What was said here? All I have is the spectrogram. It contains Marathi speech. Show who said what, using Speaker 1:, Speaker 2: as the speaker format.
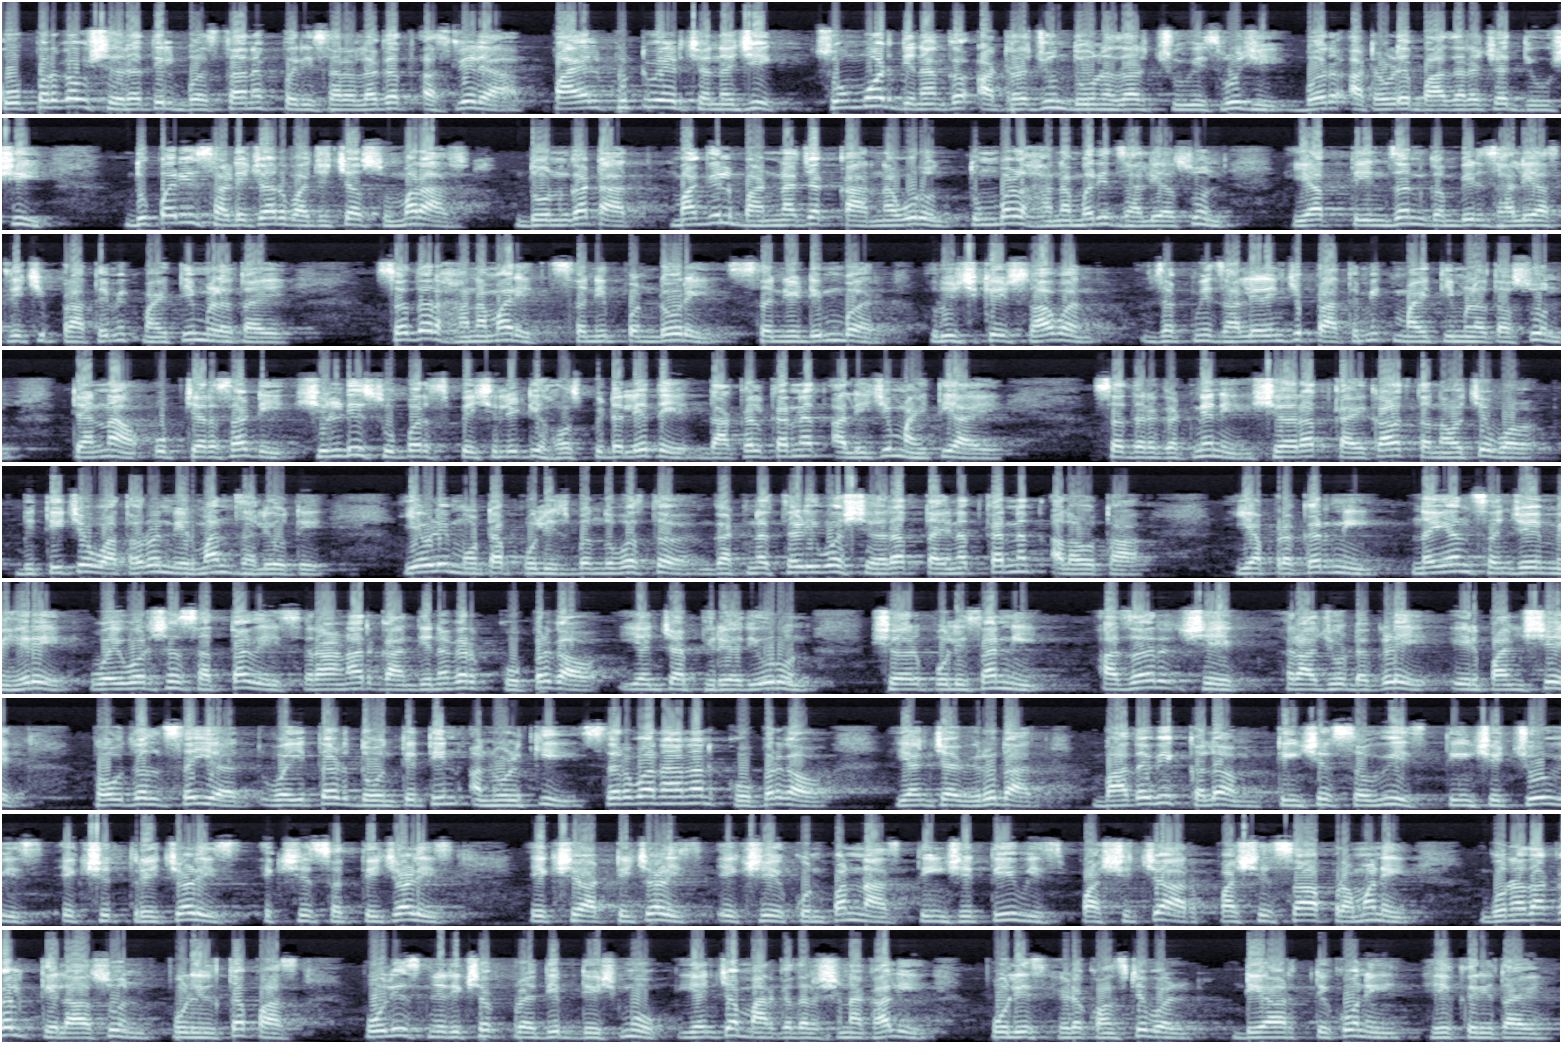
Speaker 1: कोपरगाव शहरातील बसस्थानक परिसरालगत असलेल्या पायल फुटवेअरच्या नजीक सोमवार दिनांक अठरा जून दोन हजार चोवीस रोजी भर आठवडे बाजाराच्या दिवशी दुपारी साडेचार वाजेच्या सुमारास दोन गटात मागील भांडणाच्या कारणावरून तुंबळ हाणामारी झाली असून यात तीन जण गंभीर झाले असल्याची प्राथमिक माहिती मिळत आहे. सदर हाणामारीत सनी पंडोरे सनी डिंबर ऋषिकेश सावंत जखमी झालेल्यांची प्राथमिक माहिती मिळत असून त्यांना उपचारासाठी शिर्डी सुपर स्पेशालिटी हॉस्पिटल येथे दाखल करण्यात आल्याची माहिती आहे. सदर घटनेने शहरात काही काळ तणावाचे वा भीतीचे वातावरण निर्माण झाले होते. यावेळी मोठा पोलीस बंदोबस्त घटनास्थळी व शहरात तैनात करण्यात आला होता. या प्रकरणी नयन संजय मेहरे वयवर्ष सत्तावीस राहणार गांधीनगर कोपरगाव यांच्या फिर्यादीवरून शहर पोलिसांनी अझर शेख राजू डगळे इरफान शेख फौजल सय्यद व इतर दोन ते तीन अनोळखी सर्वनारायण कोपरगाव यांच्या विरोधात बादवी कलम तीनशे सव्वीस तीनशे चोवीस एकशे त्रेचाळीस एकशे सत्तेचाळीस एकशे अठ्ठेचाळीस एकशे एकोणपन्नास तीनशे तेवीस पाचशे चार पाचशे सहा प्रमाणे गुन्हा दाखल केला असून पुढील तपास पोलीस निरीक्षक प्रदीप देशमुख यांच्या मार्गदर्शनाखाली police head constable D R Tikone हे करीत आहे.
